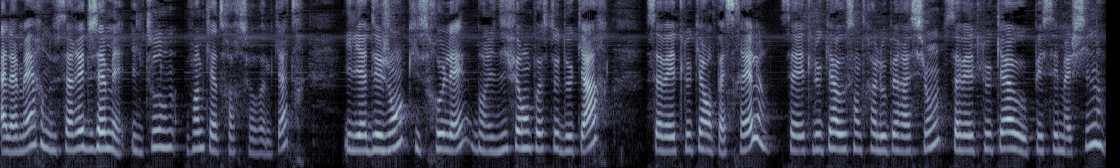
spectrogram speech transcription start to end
à la mer ne s'arrête jamais. Il tourne 24 heures sur 24. Il y a des gens qui se relaient dans les différents postes de car. Ça va être le cas en passerelle, ça va être le cas au central opération, ça va être le cas au PC machine.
